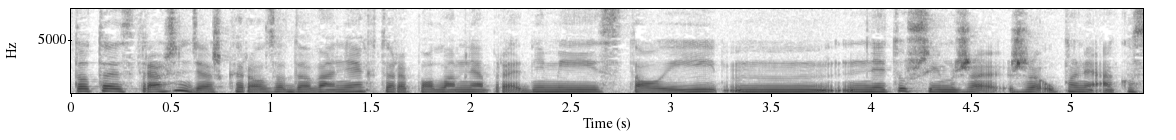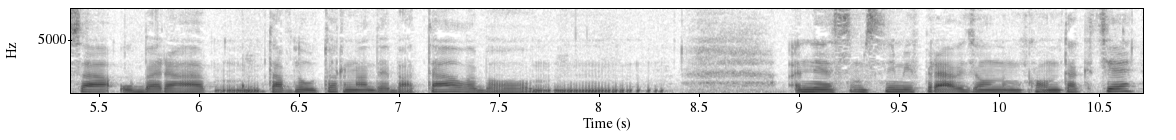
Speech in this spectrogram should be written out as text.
toto je strašne ťažké rozhodovanie, ktoré podľa mňa pred nimi stojí. Mm, netuším, že, že úplne ako sa uberá tá vnútorná debata, lebo mm, nie som s nimi v pravidelnom kontakte.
